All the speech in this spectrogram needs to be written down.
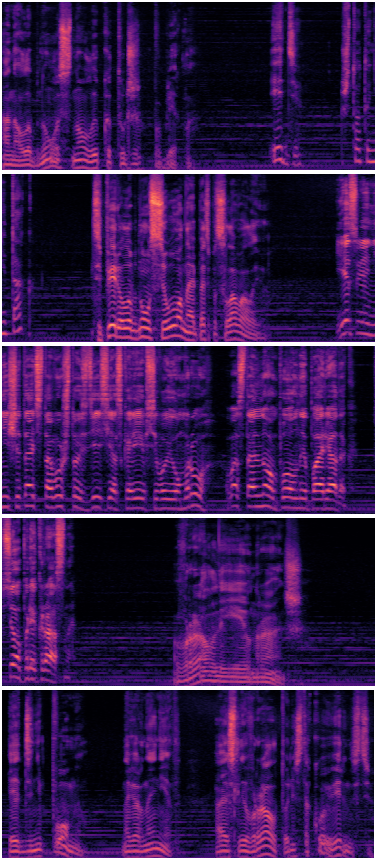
Она улыбнулась, но улыбка тут же поблекла. Эдди, что-то не так? Теперь улыбнулся он и опять поцеловал ее. Если не считать того, что здесь я, скорее всего, и умру, в остальном полный порядок. Все прекрасно. Врал ли ей он раньше? Эдди не помнил. Наверное, нет. А если врал, то не с такой уверенностью.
